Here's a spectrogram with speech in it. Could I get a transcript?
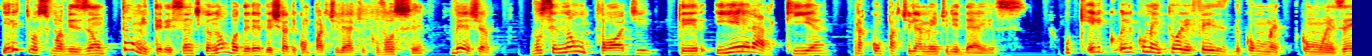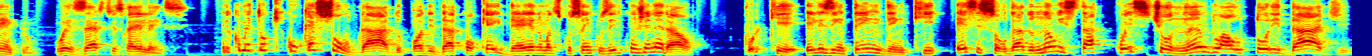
E ele trouxe uma visão tão interessante que eu não poderia deixar de compartilhar aqui com você. Veja, você não pode ter hierarquia para compartilhamento de ideias. O que ele, ele comentou, ele fez como, como um exemplo o exército israelense. Ele comentou que qualquer soldado pode dar qualquer ideia numa discussão, inclusive com o um general. Porque eles entendem que esse soldado não está questionando a autoridade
